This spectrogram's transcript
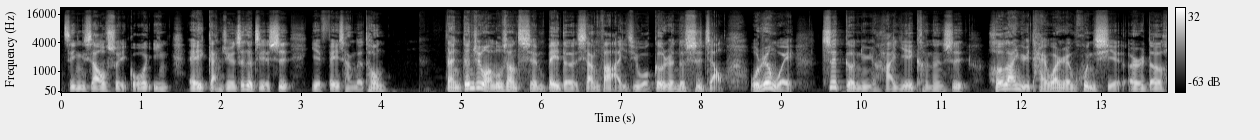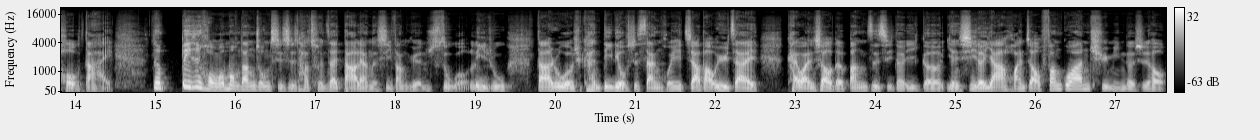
今宵水国营”，诶，感觉这个解释也非常的通。但根据网络上前辈的想法以及我个人的视角，我认为这个女孩也可能是荷兰与台湾人混血儿的后代。那毕竟《红楼梦》当中，其实它存在大量的西方元素哦。例如，大家如果去看第六十三回，贾宝玉在开玩笑的帮自己的一个演戏的丫鬟叫方官取名的时候，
